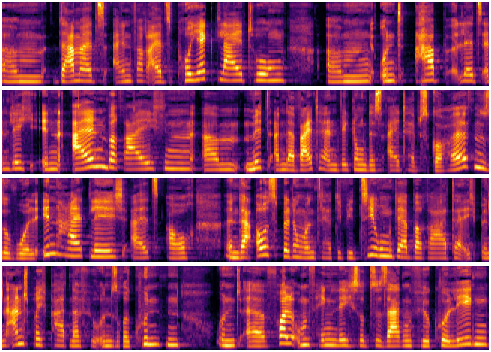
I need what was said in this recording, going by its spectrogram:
Ähm, damals einfach als Projektleitung ähm, und habe letztendlich in allen Bereichen ähm, mit an der Weiterentwicklung des I-Types geholfen, sowohl inhaltlich als auch in der Ausbildung und Zertifizierung der Berater. Ich bin Ansprechpartner für unsere Kunden und äh, vollumfänglich sozusagen für Kollegen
